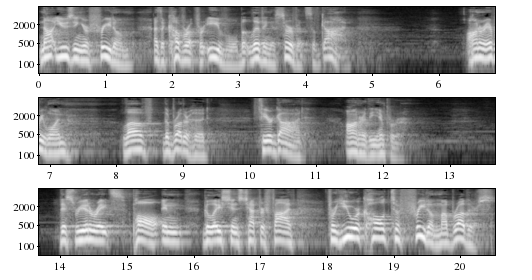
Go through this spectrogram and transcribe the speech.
Not using your freedom as a cover up for evil, but living as servants of God. Honor everyone, love the brotherhood, fear God, honor the emperor. This reiterates Paul in Galatians chapter 5 For you are called to freedom, my brothers.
